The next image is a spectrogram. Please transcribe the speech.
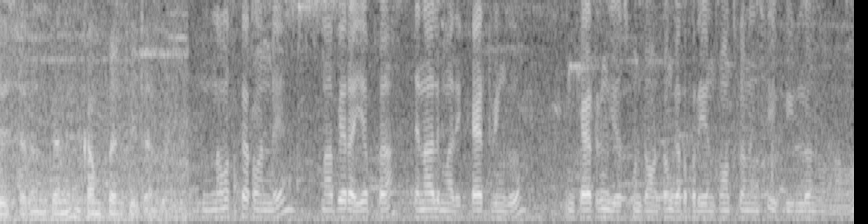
చేశారు. అందుకని కంప్లైంట్ చేయడానికి వచ్చాం. నమస్కారం అండి. నా పేరు అయ్యప్ప. తెనాలి మాది క్యాటరింగ్. మేము క్యాటరింగ్ చేసుకుంటూ ఉంటాం. గత పదిహేను సంవత్సరాల నుంచి ఈ ఫీల్డ్లోనే ఉన్నాము.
